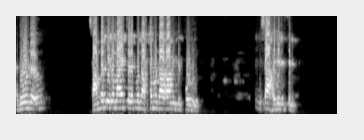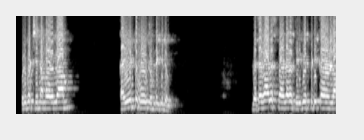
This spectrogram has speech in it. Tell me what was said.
അതുകൊണ്ട് സാമ്പത്തികമായി ചിലപ്പോൾ നഷ്ടമുണ്ടാകാമെങ്കിൽ പോലും ഈ സാഹചര്യത്തിൽ ഒരുപക്ഷെ നമ്മളെല്ലാം കൈവിട്ടു പോയിട്ടുണ്ടെങ്കിലും ഗതകാല സ്മരണകൾ തിരികെ പിടിക്കാനുള്ള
